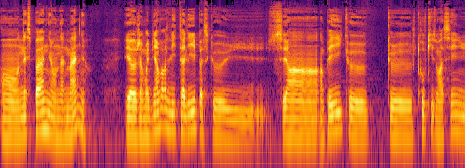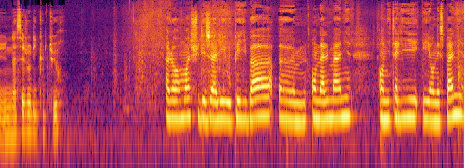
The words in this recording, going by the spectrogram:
en Espagne, en Allemagne. Et euh, j'aimerais bien voir l'Italie parce que c'est un, pays que, que je trouve qu'ils ont assez, une assez jolie culture. Alors moi, je suis déjà allée aux Pays-Bas, euh, en Allemagne, en Italie et en Espagne.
